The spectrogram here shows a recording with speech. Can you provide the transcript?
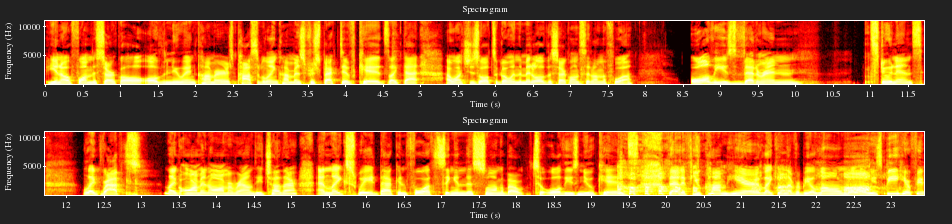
you know, form the circle, all the new incomers, possible incomers, prospective kids like that. I want you all to go in the middle of the circle and sit on the floor. All these veteran students like wrapped like arm in arm around each other and like swayed back and forth singing this song about to all these new kids that if you come here like you'll never be alone we'll always be here for you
